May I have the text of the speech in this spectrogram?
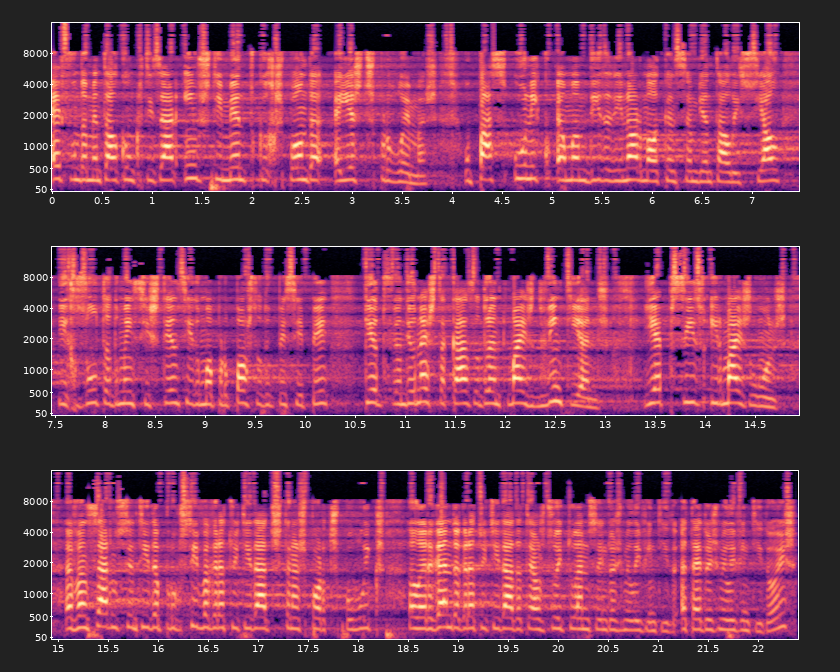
É fundamental concretizar investimento que responda a estes problemas. O passo único é uma medida de enorme alcance ambiental e social e resulta de uma insistência e de uma proposta do PCP que a defendeu nesta Casa durante mais de 20 anos. E é preciso ir mais longe, avançar no sentido da progressiva gratuitidade dos transportes públicos, alargando a gratuitidade até aos 18 anos em 2020, até 2022,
